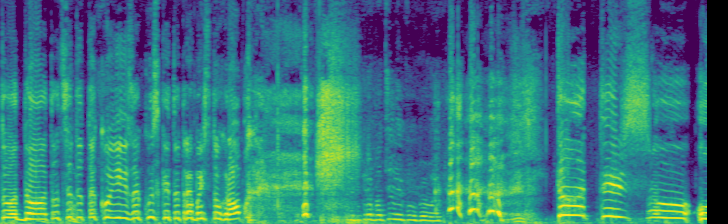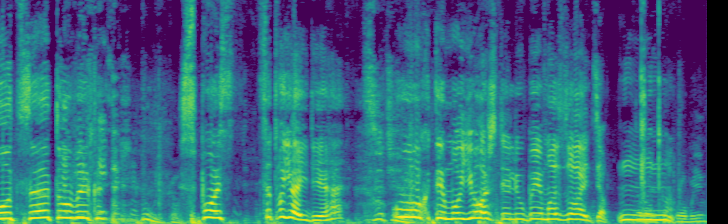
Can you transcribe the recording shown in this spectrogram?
то да, то це до такої закуски, то треба й 100 грам. Тобі треба цілий повбивати. Та ти що? Оце то ви. Вчися ще. Це твоя ідея, га? Ух ти, моя ж ти любима зайця. Давай попробуємо.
